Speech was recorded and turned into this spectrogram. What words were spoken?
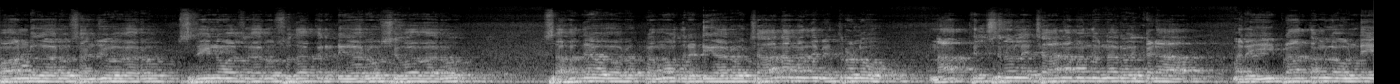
పాండు గారు సంజీవ్ గారు శ్రీనివాస్ గారు సుధాకర్ రెడ్డి గారు శివ గారు సహదేవ్ గారు ప్రమోద్ రెడ్డి గారు చాలామంది మిత్రులు. నాకు తెలిసిన వాళ్ళే చాలామంది ఉన్నారు ఇక్కడ. మరి ఈ ప్రాంతంలో ఉండి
